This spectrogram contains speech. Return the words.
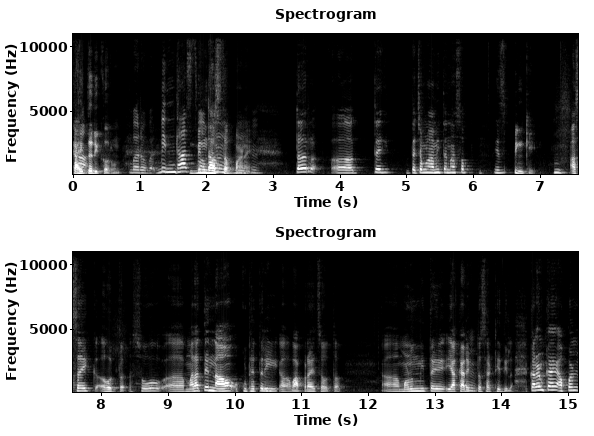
काहीतरी करून. बरोबर. बिनधास्त. बिनधास्तपणे तर ते त्याच्यामुळे आम्ही त्यांना असं इज पिंकी असं एक होतं. सो मला ते नाव कुठेतरी वापरायचं होतं. म्हणून मी ते या कॅरेक्टरसाठी दिलं. कारण काय आपण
